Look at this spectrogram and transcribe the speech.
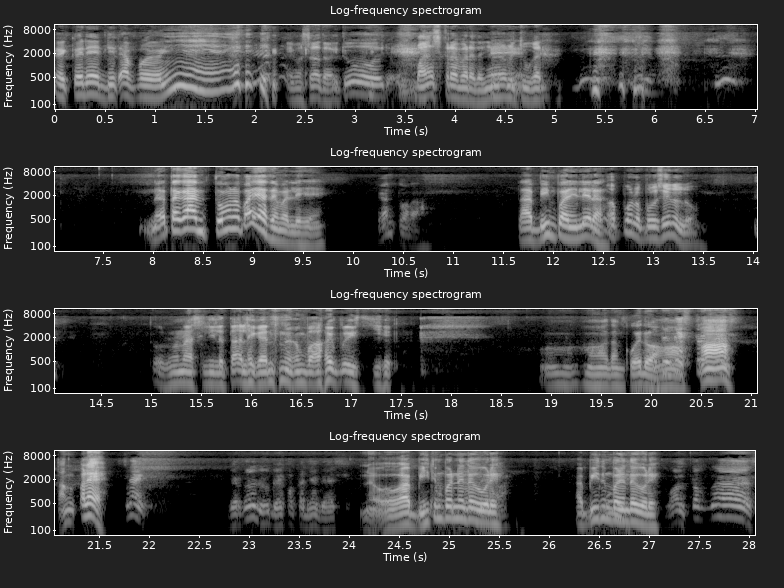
Eh, kau dia edit apa? Eh masalah tu itu banyak subscriber katanya lucu kan. Nak tergantung lah payah saya balik. Kan tu lah. Lebih umpan ni lah. Apa nak produsen lo? Tu lu asli letak le kan bawa ekspresi. Oh, tangkuk itu. Okey, Ha. guys, strike, Ha, guys. tangkap leh. Snack. Biar kau dulu deh makannya guys. Oh, tak boleh. Habis tu umpan ni tak boleh. Mantap guys.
